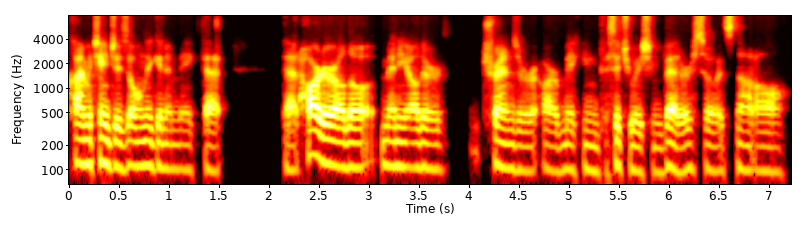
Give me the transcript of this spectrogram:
Climate change is only going to make that that harder, although many other trends are, are making the situation better. So it's not all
